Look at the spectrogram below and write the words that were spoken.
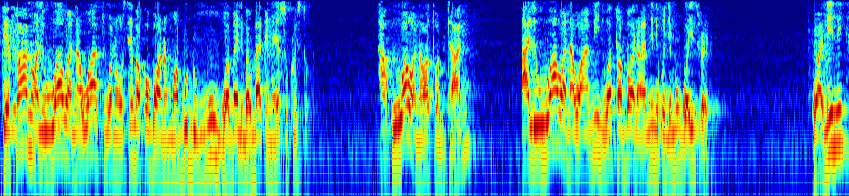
stefano aliuawa na watu wanaosema kwamba wanamwabudu mungu ambaye ni baba yake na yesu kristo. Hakuuawa na watu wa mtaani. Aliuawa na waamini watu ambao wanaamini kwenye mungu wa israeli. Kwa nini?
